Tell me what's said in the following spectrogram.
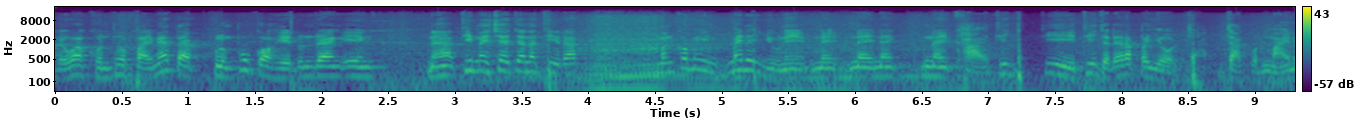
หรือว่าคนทั่วไปแม้แต่กลุ่มผู้ก่อเหตุรุนแรงเองนะฮะที่ไม่ใช่เจ้าหน้าที่รัฐ มันก็ไม่ไม่ได้อยู่ในในในในในข่ายที่ที่ที่จะได้รับประโยชน์จากจากกฎหมายใ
